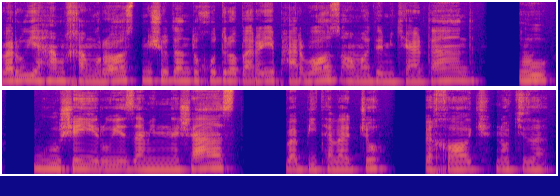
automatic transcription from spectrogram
و روی هم خموراست می شدند و خود را برای پرواز آماده می کردند، او گوشه روی زمین نشست و بی توجه به خاک نک زد.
